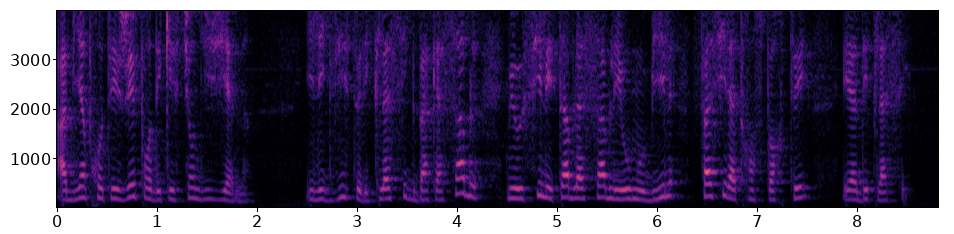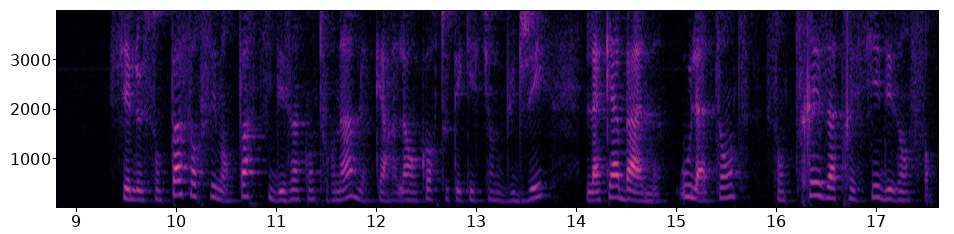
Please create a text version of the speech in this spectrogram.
à bien protéger pour des questions d'hygiène. Il existe les classiques bacs à sable, mais aussi les tables à sable et eau mobile, faciles à transporter et à déplacer. Si elles ne sont pas forcément partie des incontournables, car là encore tout est question de budget, la cabane ou la tente sont très appréciées des enfants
